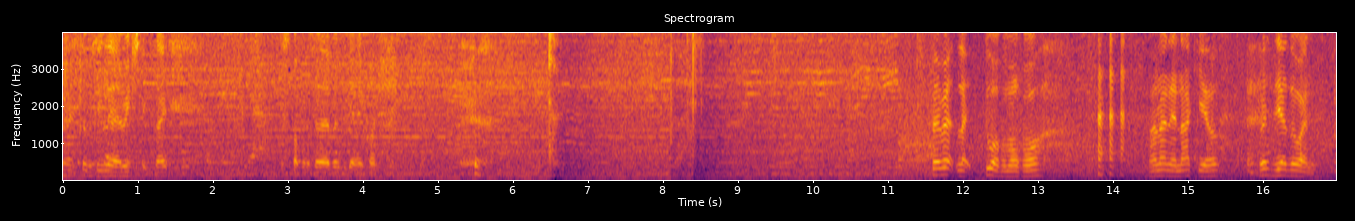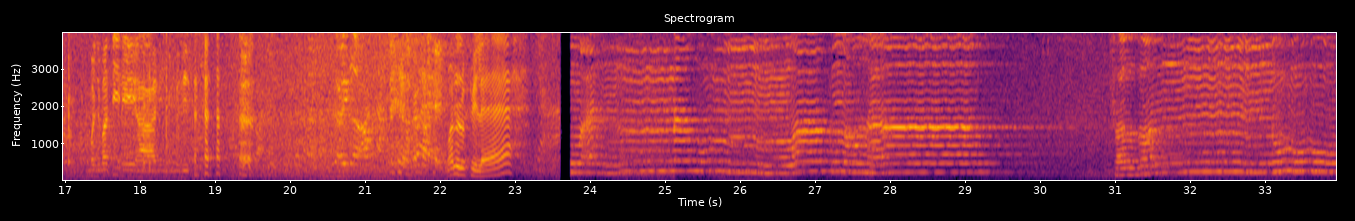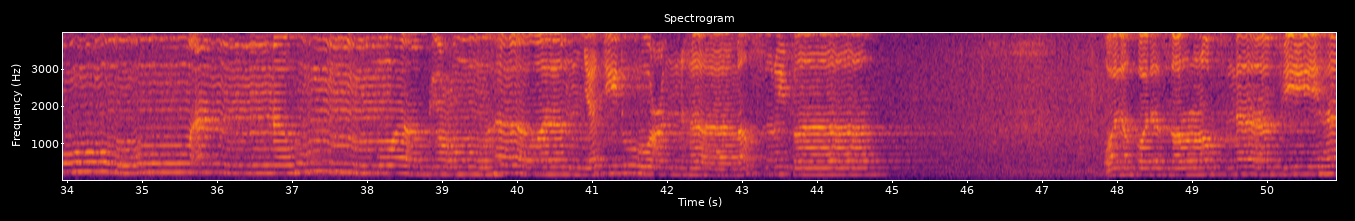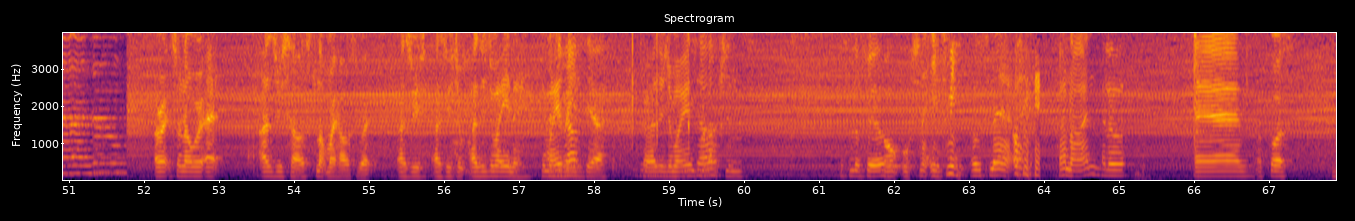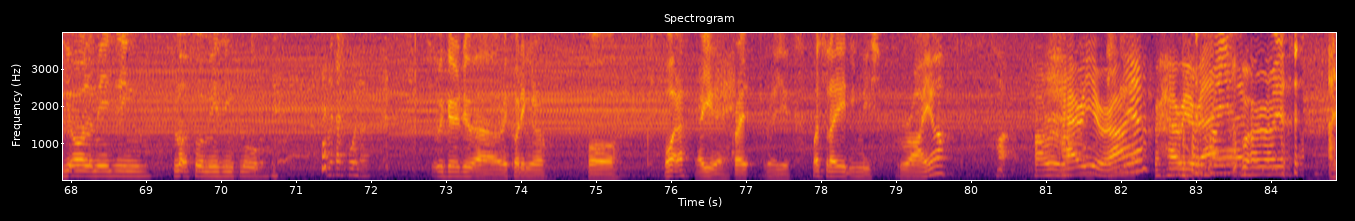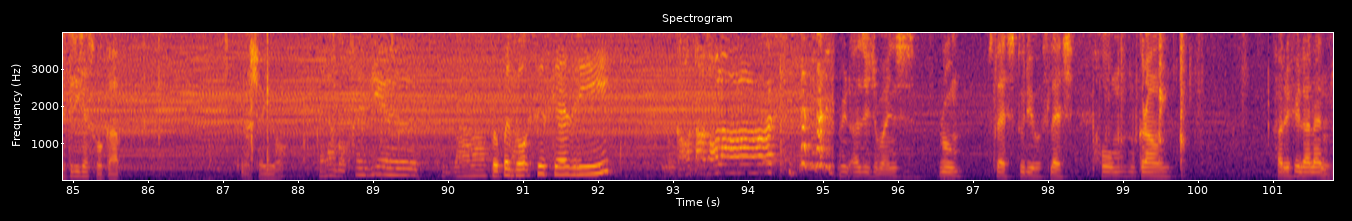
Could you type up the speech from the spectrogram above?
Alright, so basically I reached the Lakeside. Just stop at the 7 to get aircon. Favorite like two of among four. Hanan and Akil. Where's the other one? Baju batik di uh, ni masjid. Mana? أنهم واقعها فظنوا أنهم واقعوها ولم يجدوا عنها مصرفا Alright, so now we're at Azri's house. Not my house, but Azri, Azri, Jum- Azri Jumain eh? Jumain's Jumain. house? Yeah. So Azri Jumain's house. Productions. It's Luffy. Oh, oh, snap. It's me. Oh snap. Hanan. Hello. And of course, the all amazing, not so amazing flow. Macam phone. So we're gonna do a recording now for what ah? Raya eh? Right, Raya. What's Raya in English? Raya? Harry Raya? Harry Raya? Raya. Azri just woke up. Me show you. Dalam boxes dia. Zas. Purple boxes ke Azri? Kau tak solat. We're in Azri Jamain's room slash studio slash home ground. How do you feel Hanan?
